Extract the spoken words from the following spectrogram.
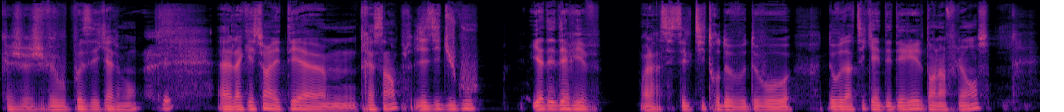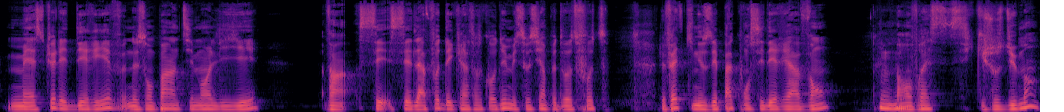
que je, je vais vous poser également. Euh, la question, elle était euh, très simple. J'ai dit, du coup, il y a des dérives. Voilà, c'est le titre de vos, de vos, de vos articles. Il y a des dérives dans l'influence. Mais est-ce que les dérives ne sont pas intimement liées? Enfin, c'est c'est de la faute des créateurs de contenu, mais c'est aussi un peu de votre faute. Le fait qu'ils nous aient pas considérés avant, Mhm. bah, en vrai, c'est quelque chose d'humain.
